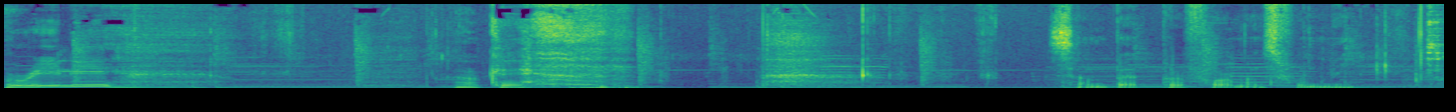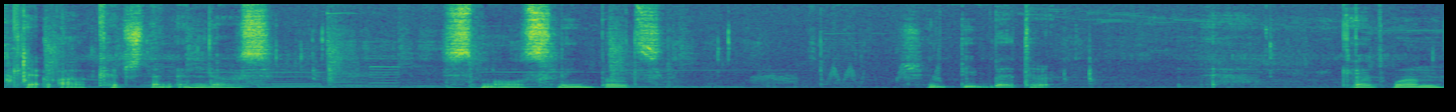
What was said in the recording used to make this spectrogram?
Really? Okay. Some bad performance for me. Okay, I'll catch them in those small slimples. Should be better. Got one.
